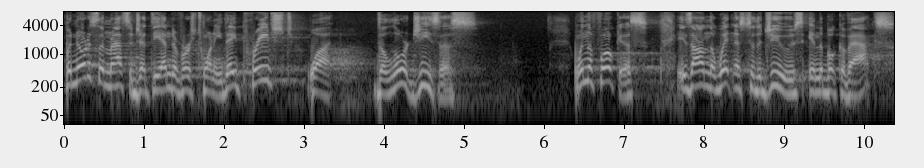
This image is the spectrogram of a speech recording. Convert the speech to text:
But notice the message at the end of verse 20. They preached what? The Lord Jesus. When the focus is on the witness to the Jews in the book of Acts,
